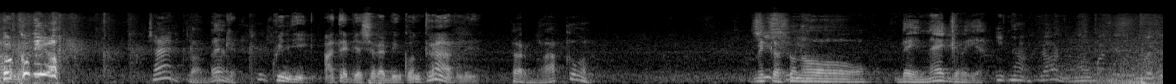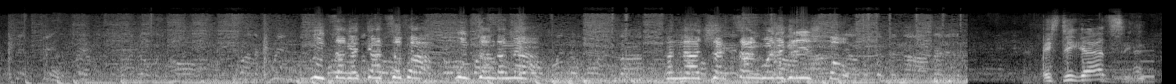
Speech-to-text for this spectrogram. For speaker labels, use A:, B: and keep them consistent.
A: Porco Dio!
B: Certo.
C: Va bene.
A: Quindi a te piacerebbe incontrarli?
C: Per Bacco? Mica sono dei negri.
B: No, no, no.
D: Non so che cazzo fa! Non andannà! Mannaggia il sangue di Cristo!
E: E sti cazzi!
